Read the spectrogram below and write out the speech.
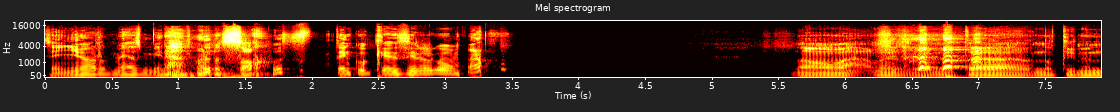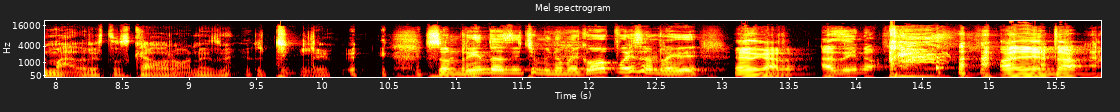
Señor, me has mirado a los ojos. Tengo que decir algo más. No mames, güey. neta, no tienen madre estos cabrones, güey. El chile, güey. Sonriendo has dicho mi nombre. ¿Cómo puedes sonreír? Edgar, así no. Ahorita.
